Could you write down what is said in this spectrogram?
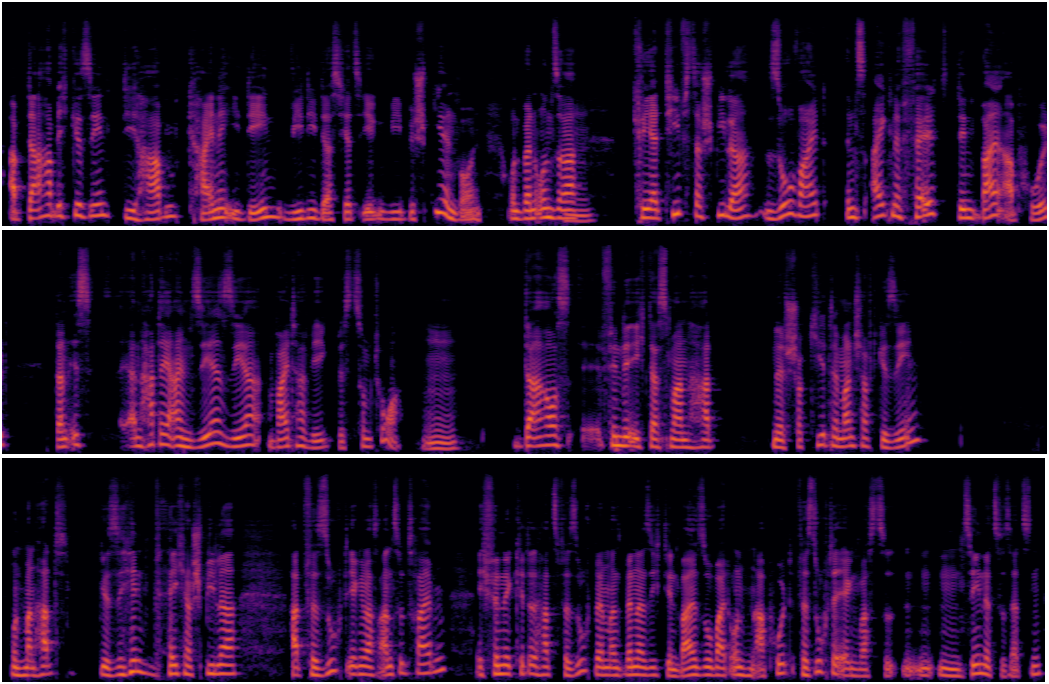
Ab da habe ich gesehen, die haben keine Ideen, wie die das jetzt irgendwie bespielen wollen. Und wenn unser Mhm. kreativster Spieler so weit ins eigene Feld den Ball abholt, dann ist, dann hat er einen sehr, sehr weiter Weg bis zum Tor. Mhm. Daraus äh, finde ich, dass man hat eine schockierte Mannschaft gesehen und man hat gesehen, welcher Spieler hat versucht, irgendwas anzutreiben. Ich finde, Kittel hat es versucht, wenn man, wenn er sich den Ball so weit unten abholt, versucht er irgendwas zu, in, in Szene zu setzen.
